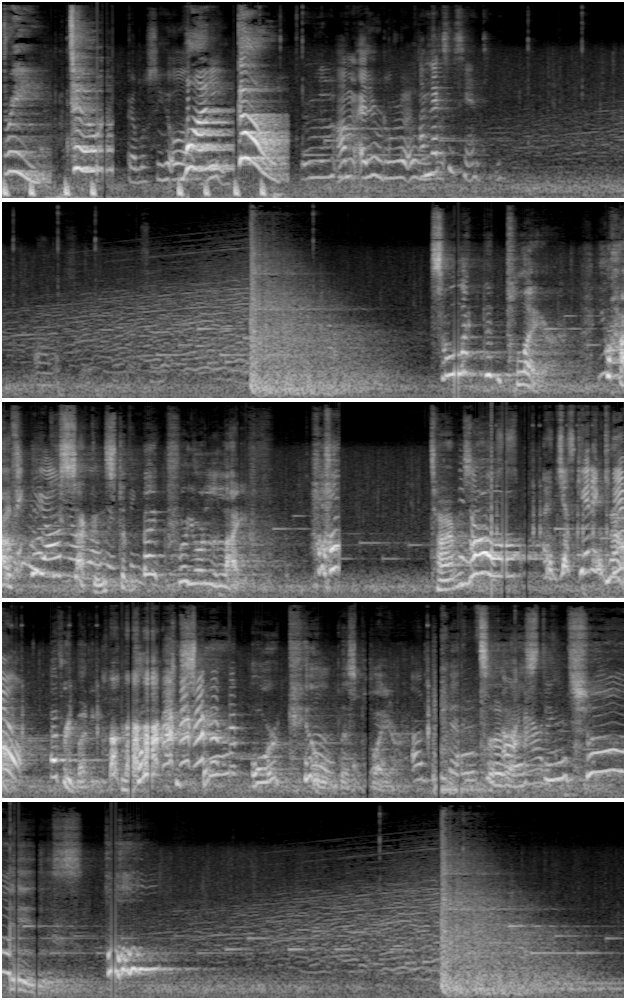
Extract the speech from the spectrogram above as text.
Three, two, Okay, let's see one, go! I'm. I'm next to Santa. Selected player, you have think we all know 30 seconds to beg for your life. Ha! Time's up. I'm just kidding, kill. Now, everybody, vote to spare or kill this player. Okay. Interesting choice.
